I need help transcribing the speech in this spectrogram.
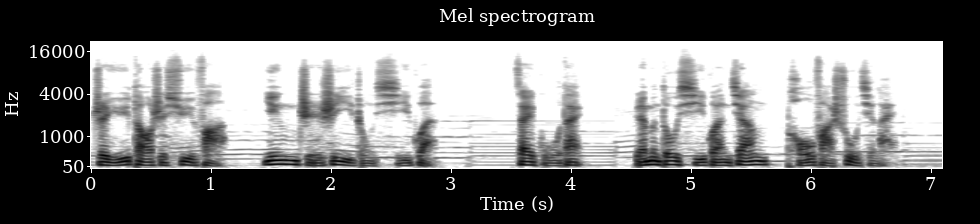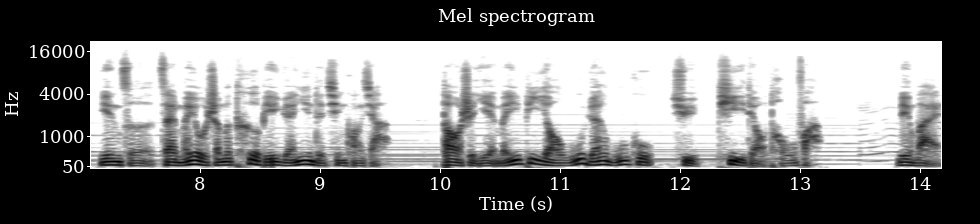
至于道士蓄发，应只是一种习惯。在古代，人们都习惯将头发竖起来，因此在没有什么特别原因的情况下。倒是也没必要无缘无故去剃掉头发。另外，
